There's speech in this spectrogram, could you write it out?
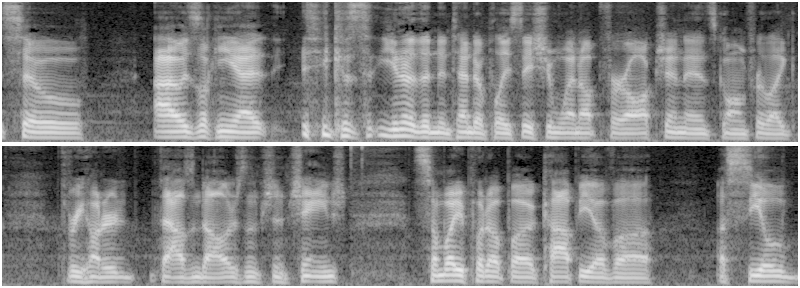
So, I was looking at because you know the Nintendo PlayStation went up for auction and it's gone for like three hundred thousand dollars and some change. Somebody put up a copy of a a sealed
